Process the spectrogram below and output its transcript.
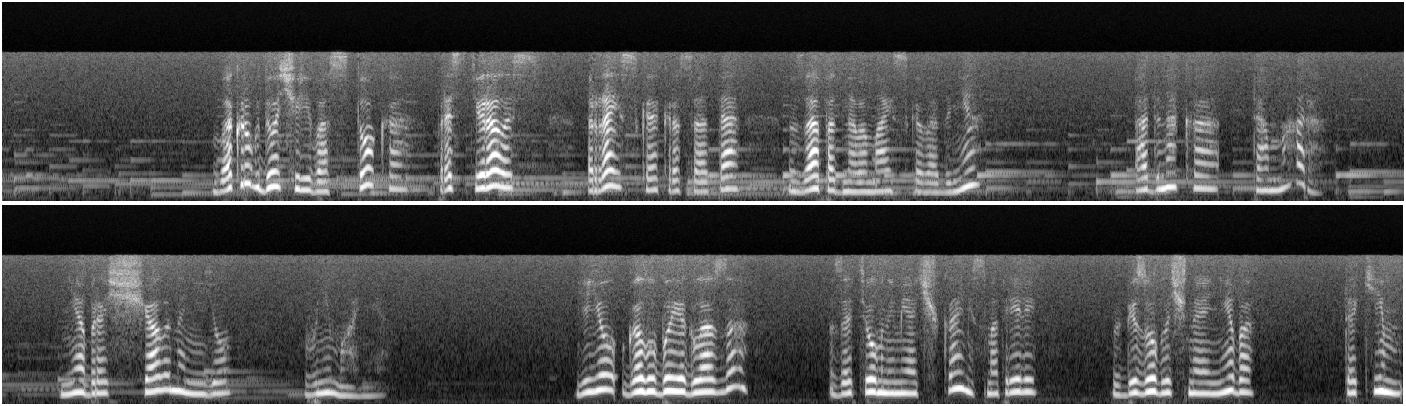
– Вокруг дочери Востока простиралась райская красота западного майского дня, однако Тамара не обращала на нее внимания. Ее голубые глаза за темными очками смотрели в безоблачное небо таким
